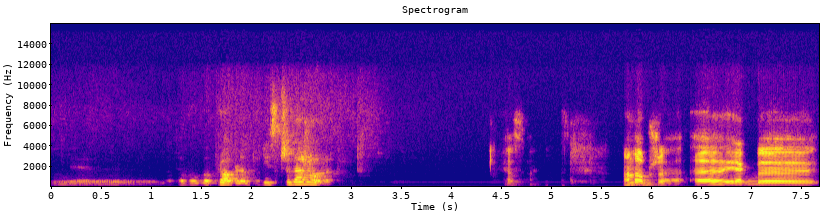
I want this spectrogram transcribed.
yy, no to byłby problem, nie sprzedażowy. Jasne. No dobrze, e, jakby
